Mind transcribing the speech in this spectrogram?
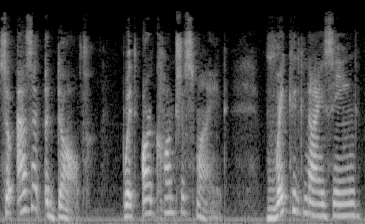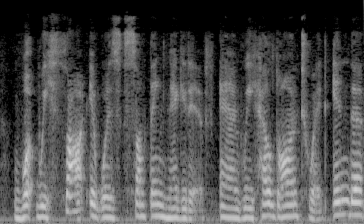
So as an adult, with our conscious mind, recognizing what we thought it was something negative and we held on to it in the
